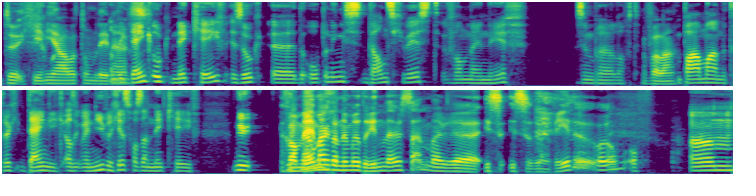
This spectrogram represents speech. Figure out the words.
De geniale Tom Want Leenaerts. ik denk ook, Nick Cave is ook eh, de openingsdans geweest van mijn neef. Zijn bruiloft. Voilà. Een paar maanden terug, denk ik. Als ik me niet vergis, was dat Nick Cave. Nu, Van mij nummer. mag dat nummer erin blijven staan, maar eh, is, is er een reden waarom? Of... Ehm,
